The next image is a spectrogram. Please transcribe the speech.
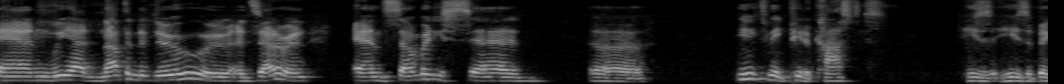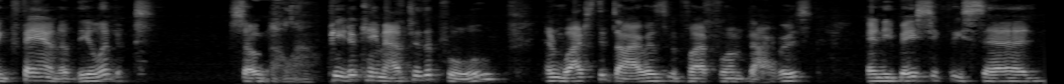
And we had nothing to do, et cetera. And, and somebody said, uh, you need to meet Peter Kostis. He's, he's a big fan of the Olympics. So oh, wow. Peter came out to the pool, and watched the divers, the platform divers. And he basically said,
